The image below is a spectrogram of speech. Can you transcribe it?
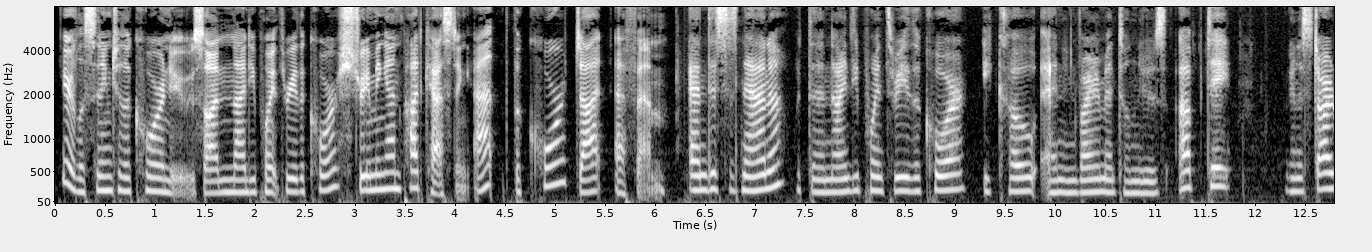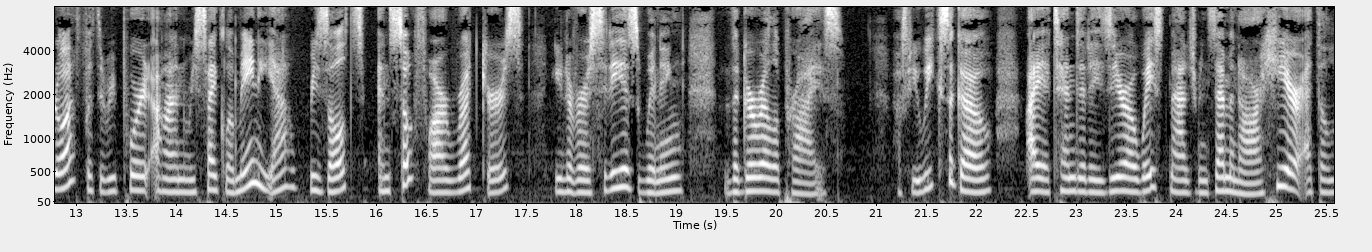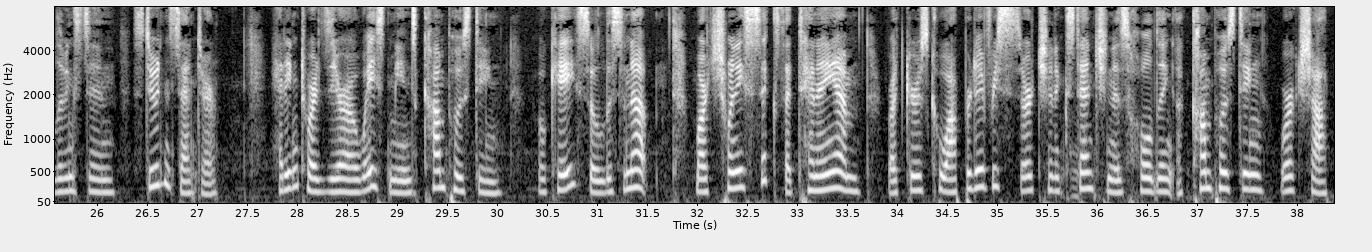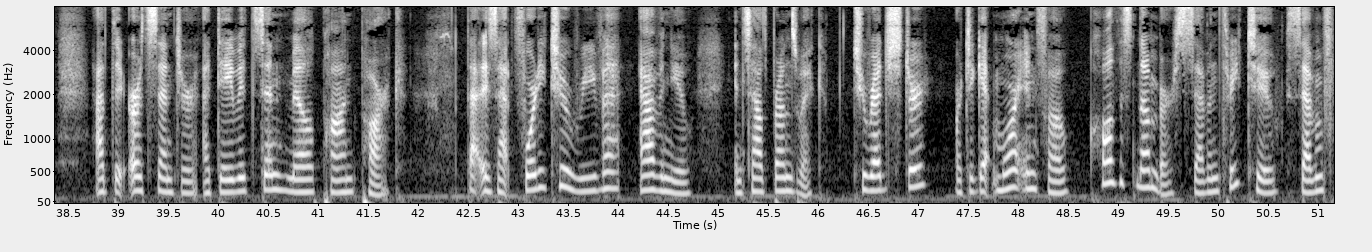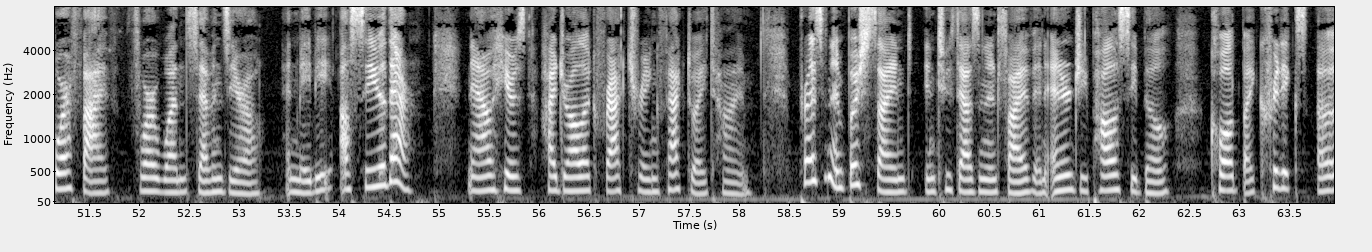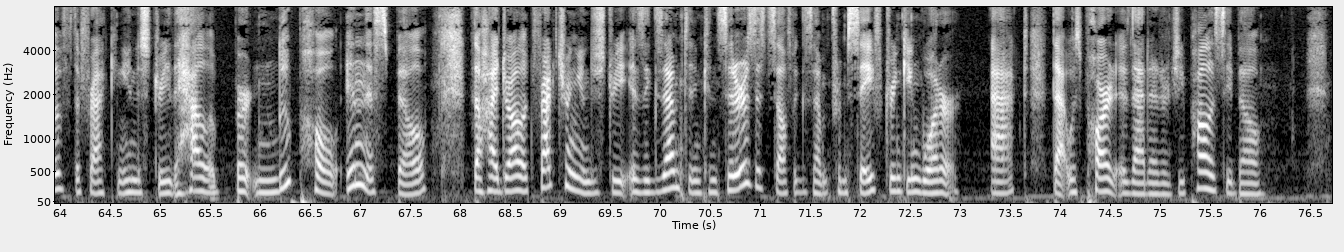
You're listening to the Core News on 90.3 The Core, streaming and podcasting at thecore.fm. And this is Nana with the 90.3 The Core Eco and Environmental News Update. We're going to start off with a report on RecycleMania results, and so far, Rutgers University is winning the Gorilla Prize. A few weeks ago, I attended a zero waste management seminar here at the Livingston Student Center Heading towards zero waste means composting. Okay, so listen up. March 26th at 10 a.m., Rutgers Cooperative Research and Extension is holding a composting workshop at the Earth Center at Davidson Mill Pond Park. That is at 42 Riva Avenue in South Brunswick. To register or to get more info, call this number 732 745 4170 and maybe I'll see you there. Now, here's hydraulic fracturing factoid time. President Bush signed in 2005 an energy policy bill called by critics of the fracking industry the Halliburton loophole. In this bill, the hydraulic fracturing industry is exempt and considers itself exempt from Safe Drinking Water Act that was part of that energy policy bill.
